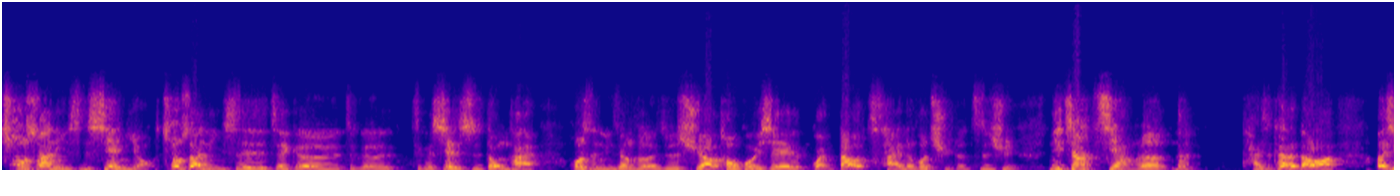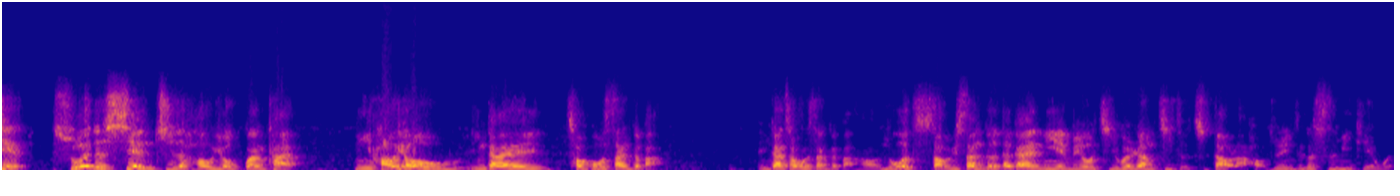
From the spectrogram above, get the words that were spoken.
就算你是现有，就算你是这个这个这个现实动态，或是你任何就是需要透过一些管道才能够取得资讯，你只要讲了那。还是看得到啊，而且所谓的限制好友观看，你好友应该超过三个吧？应该超过三个吧？哈，如果少于三个，大概你也没有机会让记者知道了。好，就是你这个私密贴文。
